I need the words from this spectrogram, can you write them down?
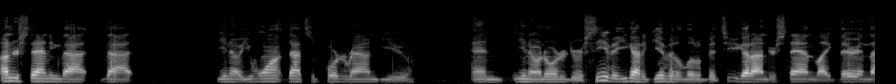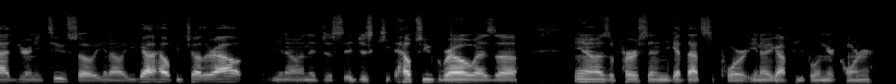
understanding that that you know you want that support around you and you know in order to receive it you got to give it a little bit too you got to understand like they're in that journey too so you know you got to help each other out you know and it just it just helps you grow as a you know as a person and you get that support you know you got people in your corner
